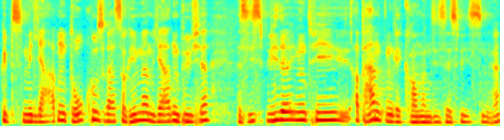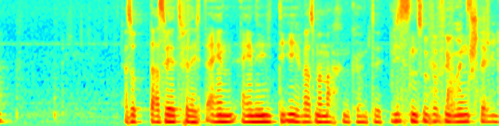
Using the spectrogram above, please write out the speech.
gibt es Milliarden Dokus, was auch immer, Milliarden Bücher, es ist wieder irgendwie abhanden gekommen, dieses Wissen. Ja? Also das wäre jetzt vielleicht ein, eine Idee, was man machen könnte. Wissen zur Verfügung stellen.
